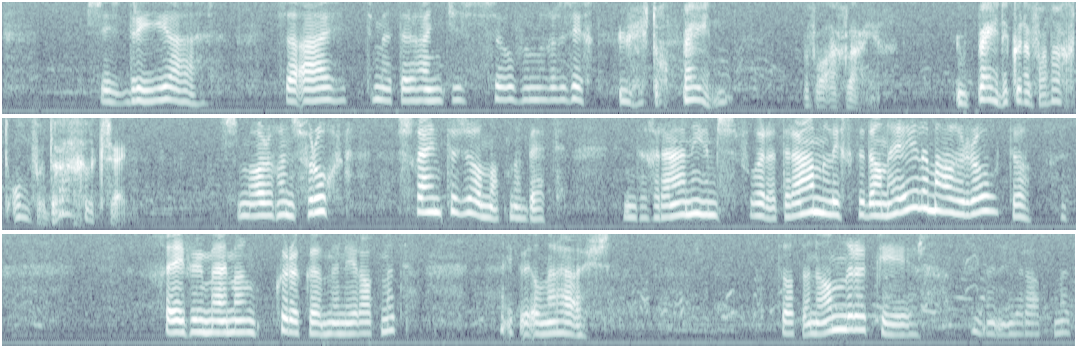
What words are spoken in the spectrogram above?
Ze is drie jaar. Ze aait met haar handjes over mijn gezicht. U heeft toch pijn, mevrouw Aglaia? Uw pijnen kunnen vannacht onverdraaglijk zijn. S morgens vroeg schijnt de zon op mijn bed. De geraniums voor het raam lichten dan helemaal rood op. Geef u mij mijn krukken, meneer Admet. Ik wil naar huis. Tot een andere keer, meneer Admet.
